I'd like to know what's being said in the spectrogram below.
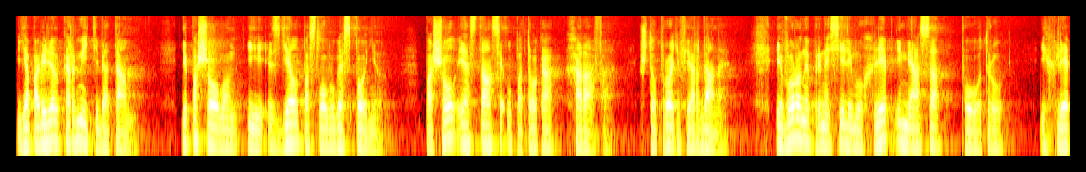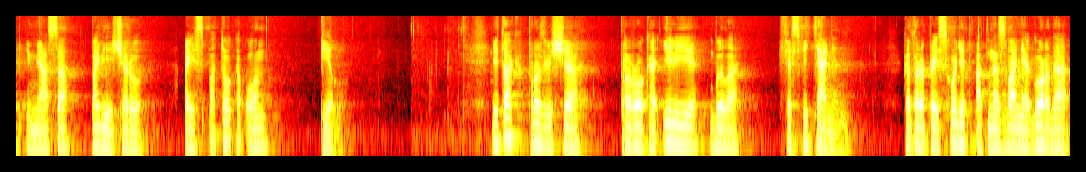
я повелел кормить тебя там». И пошел он и сделал по слову Господню. Пошел и остался у потока Харафа, что против Иордана. И вороны приносили ему хлеб и мясо по утру, и хлеб и мясо по вечеру, а из потока он пил. Итак, прозвище пророка Илии было Фесфитянин, которое происходит от названия города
